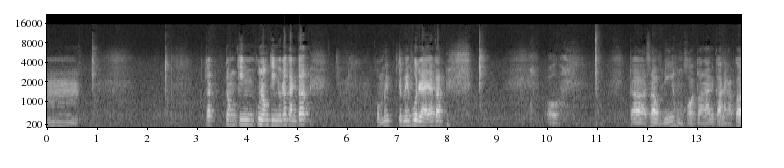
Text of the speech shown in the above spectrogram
อืม ก็ลองกินกูลองกินดูแล้วกันก็ ผมไม่จะไม่พูดอะไรแล้วก็ โอ้ก็สำหรับวันนี้ผมขอตัวลาไปก่อนนะครับ ก็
